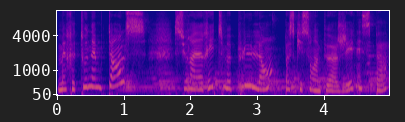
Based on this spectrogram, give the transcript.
Mertunem Tanz, sur un rythme plus lent, parce qu'ils sont un peu âgés, n'est-ce pas?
